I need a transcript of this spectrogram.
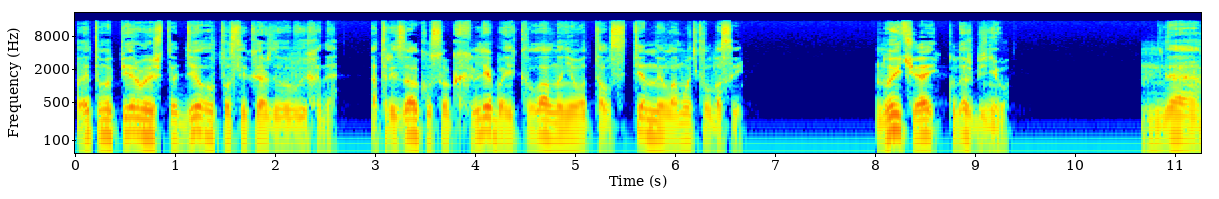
Поэтому первое, что делал после каждого выхода, отрезал кусок хлеба и клал на него толстенный ломоть колбасы. Ну и чай, куда ж без него. «Да,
